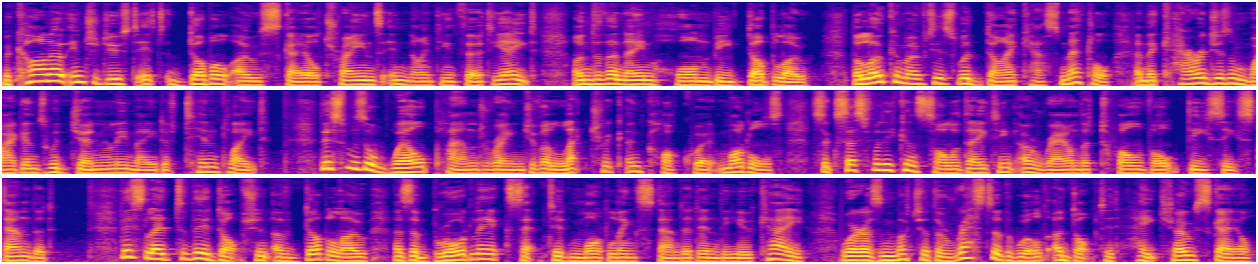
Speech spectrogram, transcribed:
Meccano introduced its double O scale trains in 1938 under the name Hornby Double-O. The locomotives were die-cast metal and the carriages and wagons were generally made of tin plate. This was a well-planned range of electric and clockwork models, successfully consolidating around the 12 volt DC standard. This led to the adoption of Double O as a broadly accepted modelling standard in the UK, whereas much of the rest of the world adopted HO scale.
